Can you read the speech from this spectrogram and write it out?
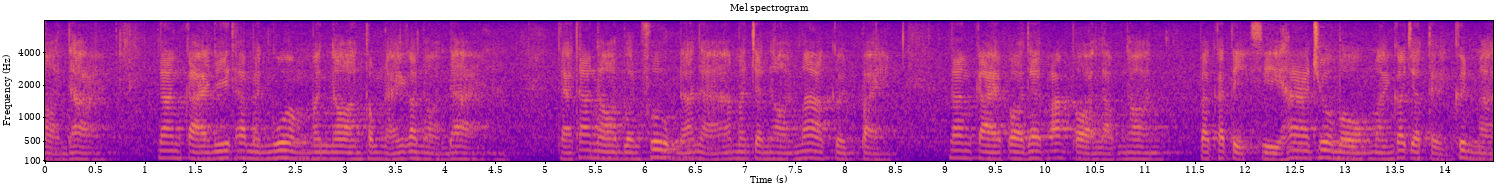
นอนได้ ร่างกายนี้ถ้ามันง่วง มันนอนตรงไหนก็นอนได้ แต่ถ้านอนบนฟูกหนาๆมันจะนอนมากเกินไป ร่างกายพอได้พักผ่อนหลับนอน ปกติสี่ห้าชั่วโมง มันก็จะตื่นขึ้นมา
